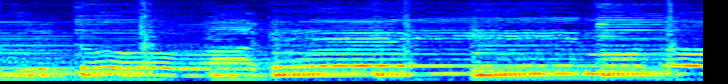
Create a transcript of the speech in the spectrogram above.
আছি তো আগেরই মতো।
